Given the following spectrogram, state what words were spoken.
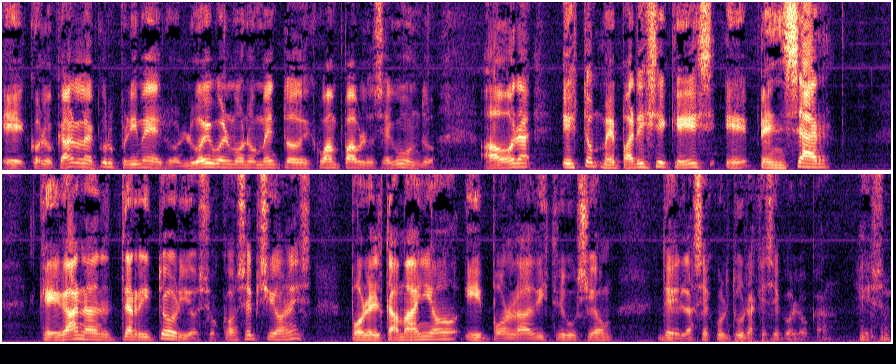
eh, colocar la cruz primero, luego el monumento de Juan Pablo II, ahora esto me parece que es eh, pensar que ganan territorio sus concepciones por el tamaño y por la distribución de las esculturas que se colocan. Eso.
